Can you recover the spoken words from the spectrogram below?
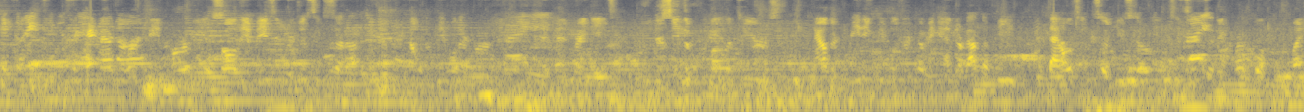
It's amazing, I came after Hurricane Harvey and saw the amazing logistics set up to help the people that were You see the volunteers, now they're greeting people as they're coming in. They're about to feed thousands of Houstonians. It's, it's an incredible. My,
